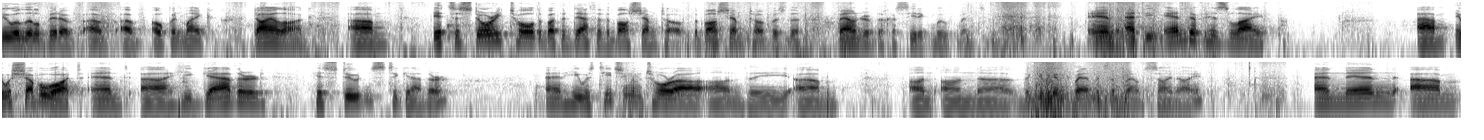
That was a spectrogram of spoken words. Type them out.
do a little bit of, of, of open mic dialogue. Um, it's a story told about the death of the Baal Shem Tov. The Baal Shem Tov was the founder of the Hasidic movement. And at the end of his life, um, it was Shavuot, and uh, he gathered his students together, and he was teaching them Torah on the um, on on uh, the giving of the commandments of Mount Sinai, and then um,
